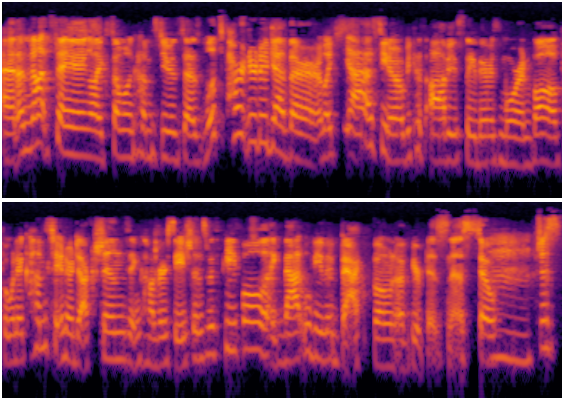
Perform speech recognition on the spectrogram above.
And I'm not saying like someone comes to you and says, let's partner together, like yes, you know, because obviously there's more involved. But when it comes to introductions and conversations with people, like that will be the backbone of your business. So mm. just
